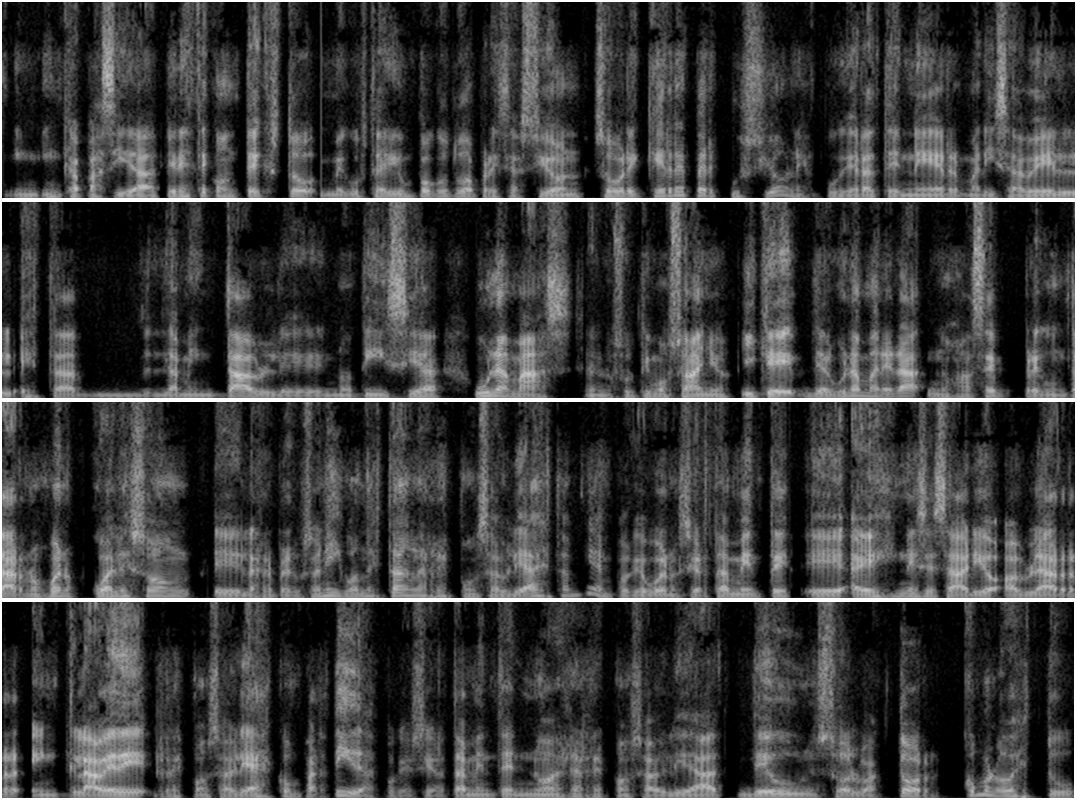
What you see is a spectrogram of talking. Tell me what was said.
incapacidad. En este contexto, me gustaría un poco tu apreciación sobre qué repercusiones pudiera tener, Marisabel, esta lamentable noticia, una más en los últimos años años y que de alguna manera nos hace preguntarnos, bueno, ¿cuáles son eh, las repercusiones y dónde están las responsabilidades también? Porque, bueno, ciertamente eh, es necesario hablar en clave de responsabilidades compartidas, porque ciertamente no es la responsabilidad de un solo actor. ¿Cómo lo ves tú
